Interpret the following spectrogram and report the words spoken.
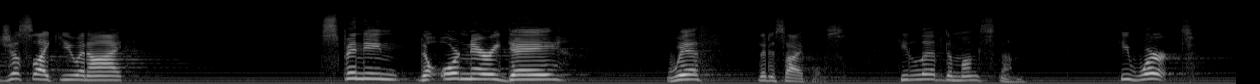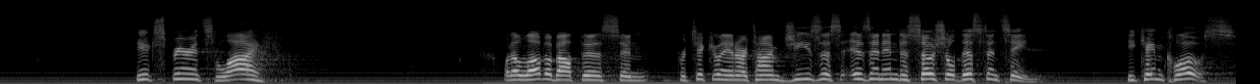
just like you and I, spending the ordinary day with the disciples. He lived amongst them, he worked, he experienced life. What I love about this, and particularly in our time, Jesus isn't into social distancing. He came close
